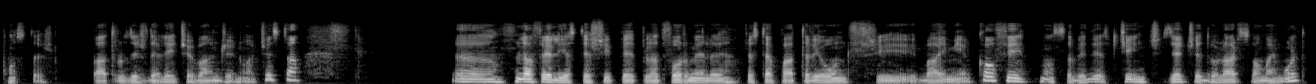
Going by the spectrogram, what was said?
140 de lei, ceva în genul acesta. Uh, la fel este și pe platformele acestea Patreon și Buy Me a Coffee. O să vedeți 5-10 dolari sau mai mult.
